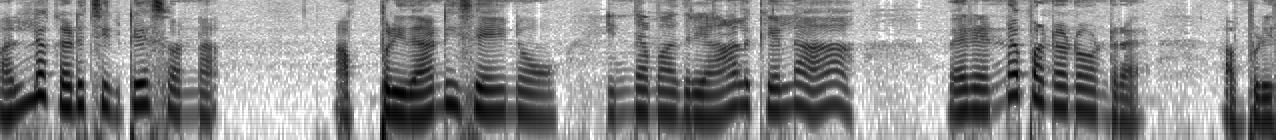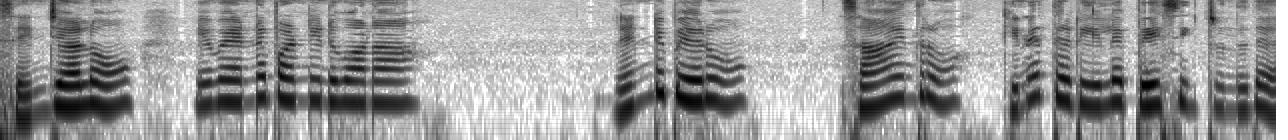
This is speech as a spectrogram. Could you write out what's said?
பல்ல கடிச்சிக்கிட்டே சொன்னான் அப்படி தாண்டி செய்யணும். இந்த மாதிரி ஆளுக்கெல்லாம் வேற என்ன பண்ணணுன்ற அப்படி செஞ்சாலும் இவன் என்ன பண்ணிடுவானா? ரெண்டு பேரும் சாயந்தரம் கிணத்தடியில் பேசிக்கிட்டு இருந்ததை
